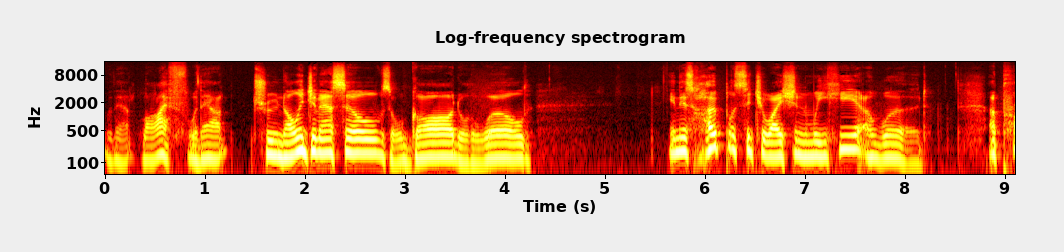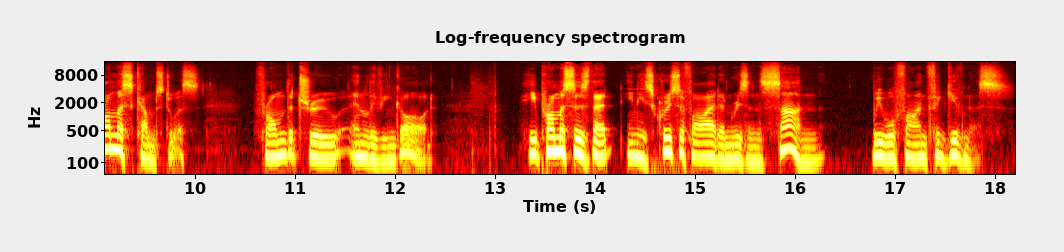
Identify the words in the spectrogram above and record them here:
without life, without true knowledge of ourselves or God or the world. In this hopeless situation, we hear a word a promise comes to us from the true and living God. He promises that in his crucified and risen Son, we will find forgiveness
